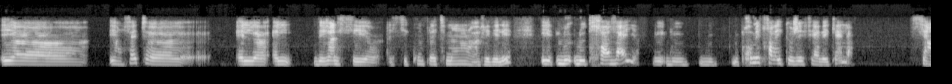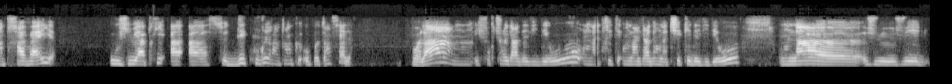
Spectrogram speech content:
Et, et en fait, elle, elle, déjà, elle s'est, s'est complètement révélée. Et le, travail, le, premier travail que j'ai fait avec elle, c'est un travail où je lui ai appris à, se découvrir en tant que potentiel voilà, il faut que tu regardes des vidéos. On a traité, on a regardé, on a checké des vidéos. On a, euh, je, lui ai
